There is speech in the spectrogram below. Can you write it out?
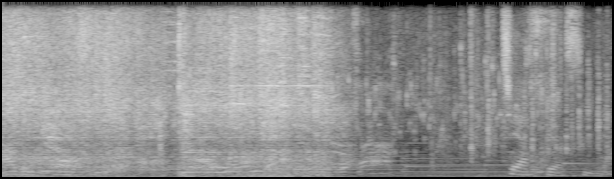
아군이. 제압되었습니다.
